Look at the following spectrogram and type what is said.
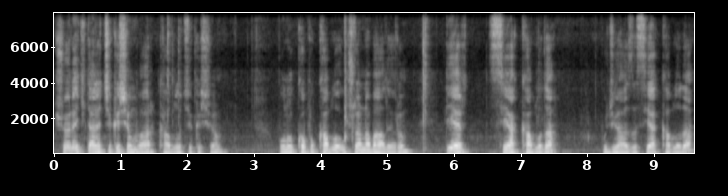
Şöyle iki tane çıkışım var. Kablo çıkışım. Bunu kopuk kablo uçlarına bağlıyorum. Diğer siyah kabloda bu cihazda siyah kabloda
